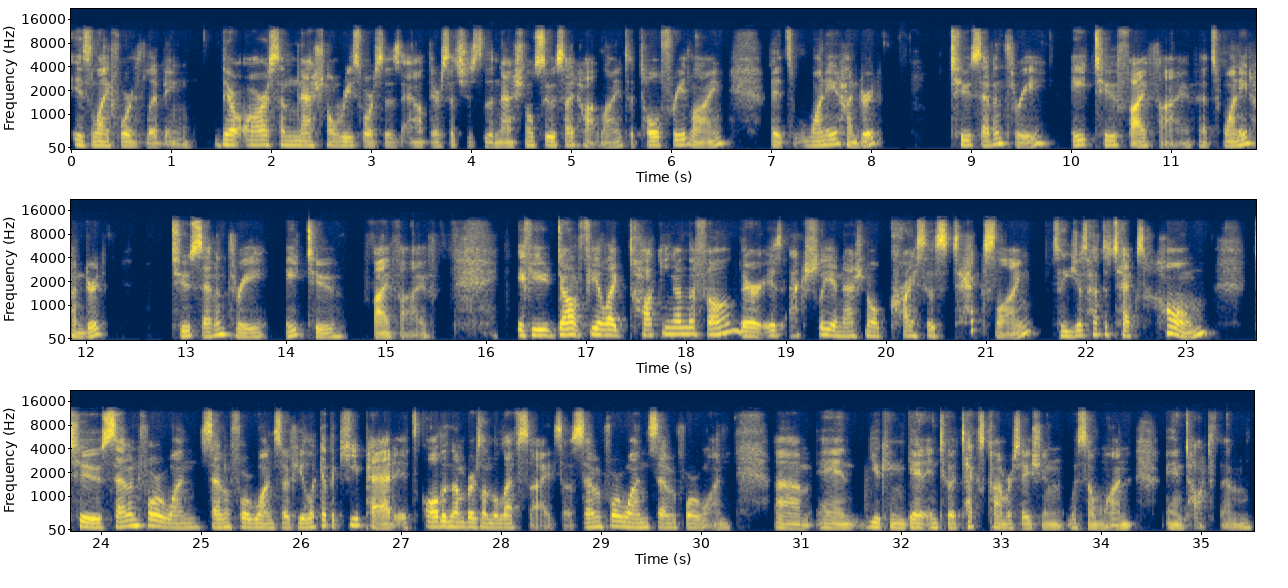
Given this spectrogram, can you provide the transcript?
is life worth living? There are some national resources out there, such as the National Suicide Hotline. It's a toll free line. It's 1 800 273 8255. That's 1 800 273 8255 if you don't feel like talking on the phone, there is actually a national crisis text line So you just have to text home to 741 741. So if you look at the keypad, it's all the numbers on the left side. So 741 741. Um, and you can get into a text conversation with someone and talk to them.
